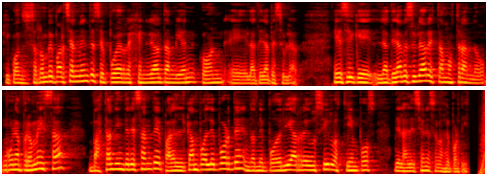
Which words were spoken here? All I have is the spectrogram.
que cuando se rompe parcialmente se puede regenerar también con eh, la terapia celular. Es decir, que la terapia celular está mostrando una promesa bastante interesante para el campo del deporte, en donde podría reducir los tiempos de las lesiones en los deportistas.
